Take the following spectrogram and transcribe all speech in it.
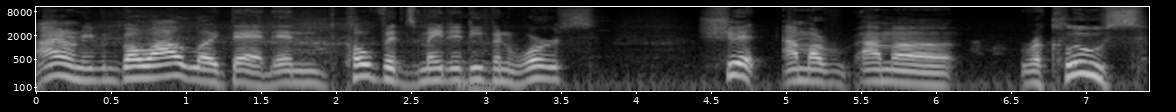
I don't even go out like that and COVID's made it even worse. Shit, I'm a I'm a recluse.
